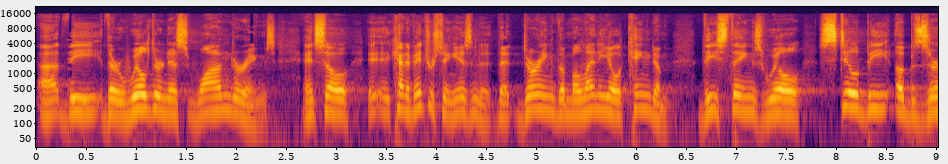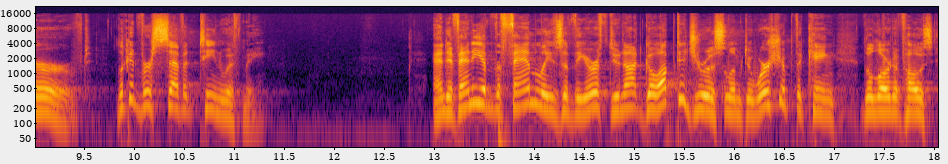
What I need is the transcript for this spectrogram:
uh, the, their wilderness wanderings. And so, it, kind of interesting, isn't it, that during the millennial kingdom, these things will still be observed. Look at verse 17 with me. And if any of the families of the earth do not go up to Jerusalem to worship the King, the Lord of hosts,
